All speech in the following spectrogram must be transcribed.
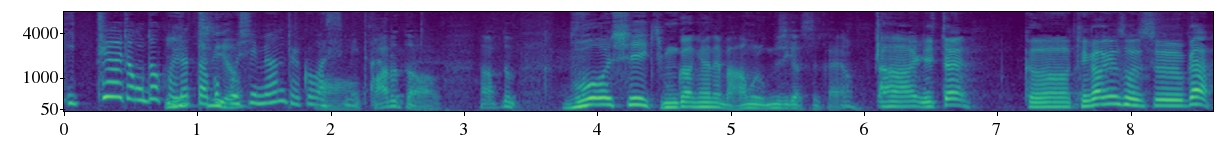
이틀 정도 걸렸다고 이틀이요? 보시면 될 것 같습니다. 어, 빠르다. 아무튼 무엇이 김광현의 마음을 움직였을까요? 아 일단 그 김강현 선수가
